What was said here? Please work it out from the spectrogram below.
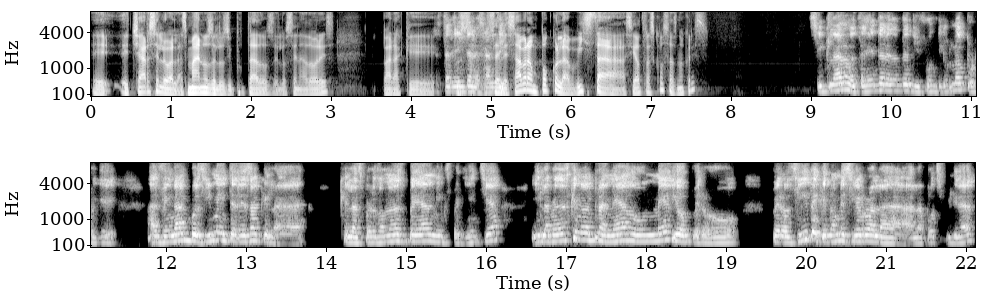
eh, echárselo a las manos de los diputados, de los senadores, para que pues, se les abra un poco la vista hacia otras cosas, ¿no crees? Sí, claro, estaría interesante difundirlo porque al final, pues sí me interesa que, la, que las personas vean mi experiencia y la verdad es que no he planeado un medio, pero, pero sí de que no me cierro a la, a la posibilidad,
